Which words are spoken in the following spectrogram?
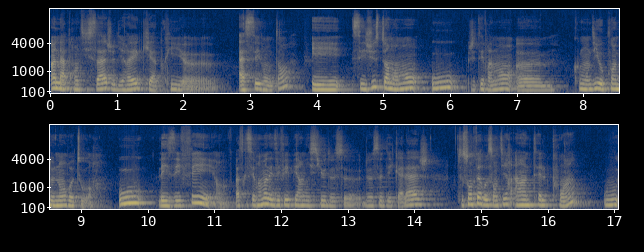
un apprentissage, je dirais, qui a pris euh, assez longtemps. Et c'est juste un moment où j'étais vraiment, comme on dit, au point de non-retour. Où les effets, parce que c'est vraiment des effets pernicieux de ce, de ce décalage, se sont fait ressentir à un tel point où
